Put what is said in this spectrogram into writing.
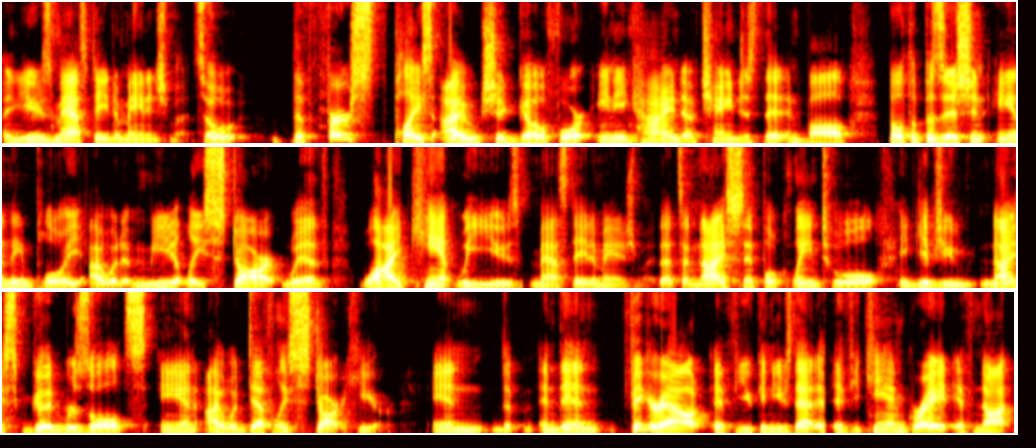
use mass data management. So the first place I should go for any kind of changes that involve both the position and the employee, I would immediately start with why can't we use mass data management? That's a nice, simple, clean tool. It gives you nice, good results, and I would definitely start here and and then figure out if you can use that. If, if you can, great. If not,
